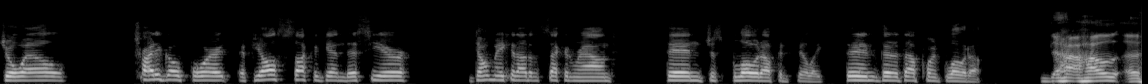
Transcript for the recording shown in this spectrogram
Joel. Try to go for it. If y'all suck again this year, don't make it out of the second round, then just blow it up in Philly. Then then at that point, blow it up. how how, uh,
